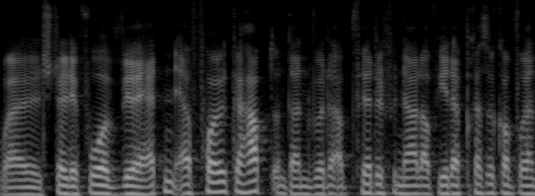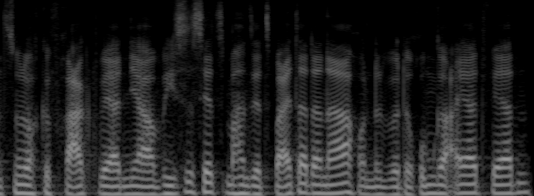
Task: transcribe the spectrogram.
weil stell dir vor, wir hätten Erfolg gehabt und dann würde ab Viertelfinale auf jeder Pressekonferenz nur noch gefragt werden, ja, wie ist es jetzt, machen sie jetzt weiter danach und dann würde rumgeeiert werden.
